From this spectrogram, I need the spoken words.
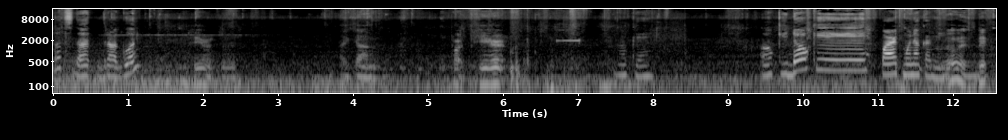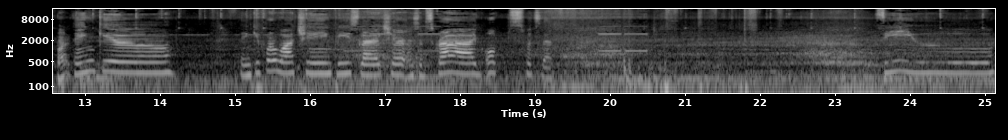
What's that? Dragon? Here, I can park here. Okay. Okie dokie. Park muna kami. Oh, it's big park. Thank you. Thank you for watching. Please like, share, and subscribe. Oops, what's that? See you.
